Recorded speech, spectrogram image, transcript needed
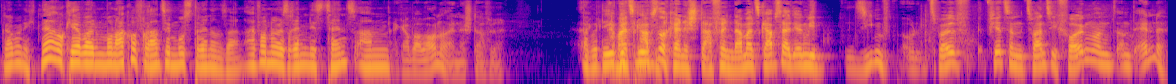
glaube nicht. Na, okay, aber Monaco Franze muss drinnen sein. Einfach nur als Reminiszenz an, Da gab aber auch nur eine Staffel. aber die, Damals die, gab's noch keine Staffeln. Damals gab's halt irgendwie sieben, zwölf, 14, 20 Folgen und, und Ende.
